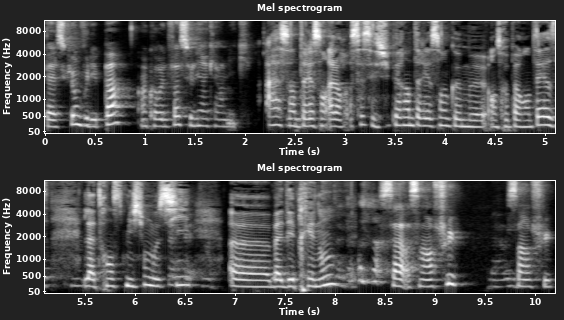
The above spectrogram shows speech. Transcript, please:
parce qu'on voulait pas encore une fois ce lien karmique. Ah c'est intéressant. Alors ça c'est super intéressant comme euh, entre parenthèses mm. la transmission aussi euh, bah, des prénoms. Ça ça influe bah ça influe.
